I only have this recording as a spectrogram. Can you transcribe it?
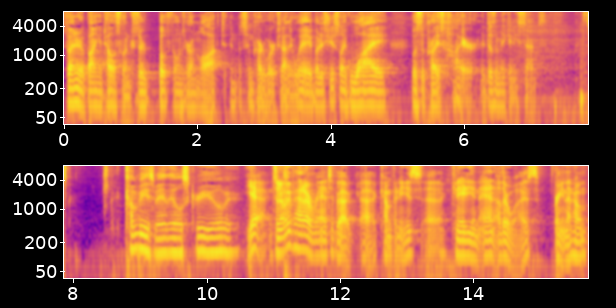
So I ended up buying a Telus one because they're both phones are unlocked and the SIM card works either way. But it's just like, why was the price higher? It doesn't make any sense. Companies, man, they'll screw you over. Yeah. So now we've had our rant about uh, companies, uh, Canadian and otherwise, bringing that home.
